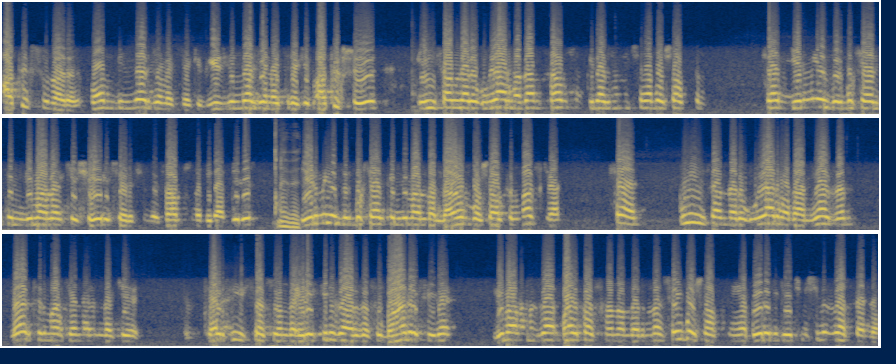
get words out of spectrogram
atık suları 10 binlerce metreküp, 100 binlerce metreküp atık suyu insanları uyarmadan Samsun plajının içine boşalttın. Sen 20 yıldır bu kentin limanı ki şehir içerisinde Samsun'u bilen bilir. Evet. 20 yıldır bu kentin limanından nağın boşaltılmazken sen bu insanları uyarmadan yazın Mersin kenarındaki terfi istasyonunda elektrik arızası bahanesiyle limanımıza bypass kanallarından şey boşalttın ya böyle bir geçmişimiz var seninle.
